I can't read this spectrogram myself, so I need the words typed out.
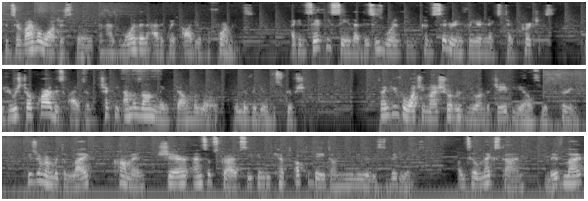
can survive a water spill, and has more than adequate audio performance. I can safely say that this is worth considering for your next tech purchase. If you wish to acquire this item, check the Amazon link down below in the video description. Thank you for watching my short review on the JBL Flip 3. Please remember to like, comment, share, and subscribe so you can be kept up to date on newly released videos. Until next time, live life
